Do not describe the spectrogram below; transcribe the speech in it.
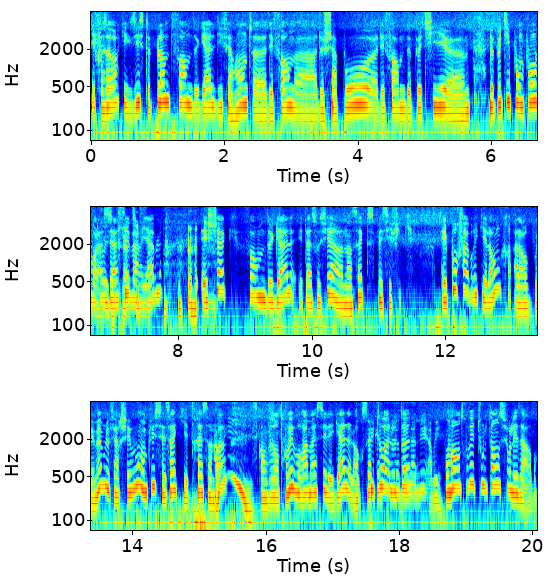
Il faut savoir qu'il existe plein de formes de gales différentes, euh, des formes euh, de chapeaux, euh, des formes de petits, de petits pompons. Voilà, ah c'est assez variable. Et chaque forme de gale est associée à un insecte spécifique. Et pour fabriquer l'encre, alors vous pouvez même le faire chez vous en plus, c'est ça qui est très sympa. Ah Quand vous en trouvez, vous ramassez les gales. Alors plutôt à l'automne, ah on va en trouver tout le temps sur les arbres.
